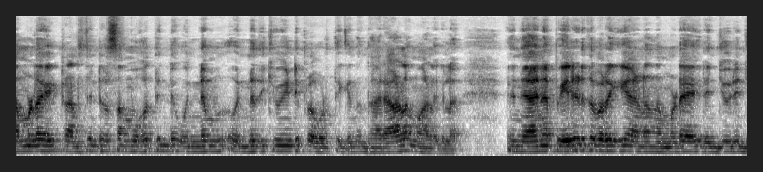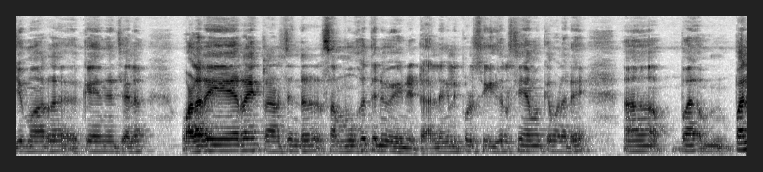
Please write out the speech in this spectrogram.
നമ്മുടെ ട്രാൻസ്ജെൻഡർ സമൂഹത്തിന്റെ ഉന്ന ഉന്നതിക്ക് വേണ്ടി പ്രവർത്തിക്കുന്ന ധാരാളം ആളുകൾ ഞാൻ പേരെടുത്ത് പറയുകയാണ് നമ്മുടെ രഞ്ജു രഞ്ജുമാർ ഒക്കെ എന്ന് വെച്ചാൽ വളരെയേറെ ട്രാൻസ്ജെൻഡർ സമൂഹത്തിന് വേണ്ടിയിട്ട് അല്ലെങ്കിൽ ഇപ്പോൾ സിയാമൊക്കെ വളരെ പല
